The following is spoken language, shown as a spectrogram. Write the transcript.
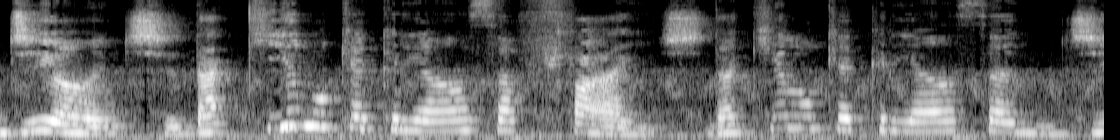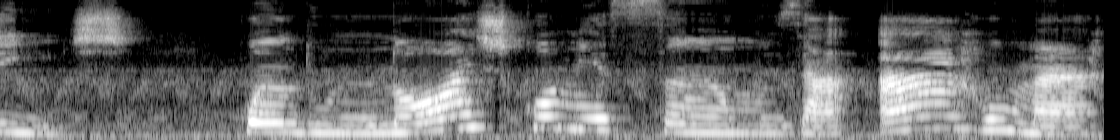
diante daquilo que a criança faz, daquilo que a criança diz, quando nós começamos a arrumar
